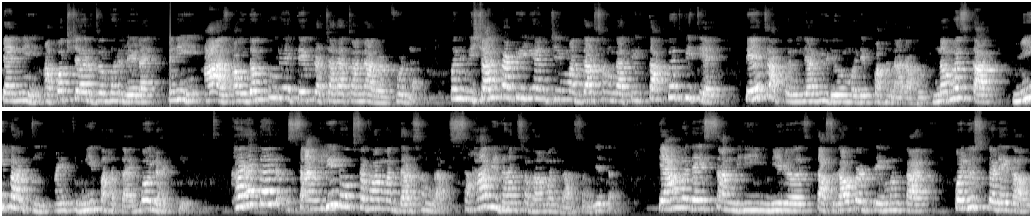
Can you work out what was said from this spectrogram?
त्यांनी अपक्ष अर्ज भरलेला आहे. त्यांनी आज औदमपूर येथे प्रचाराचा नारळ फोडला. पण विशाल पाटील यांची मतदारसंघातील ताकद किती आहे तेच आपण या व्हिडिओमध्ये पाहणार आहोत. नमस्कार मी भारती आणि तुम्ही पाहताय बोल हटके खरं तर सांगली लोकसभा मतदारसंघात सहा विधानसभा मतदारसंघ येतात. त्यामध्ये सांगली मिरज तासगाव कडते मंकाळ पलूस कडेगाव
